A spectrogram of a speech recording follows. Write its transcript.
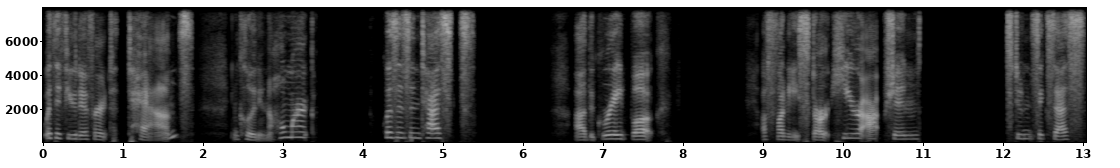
with a few different tabs, including the homework, quizzes and tests, uh, the grade book, a funny start here option, student success,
